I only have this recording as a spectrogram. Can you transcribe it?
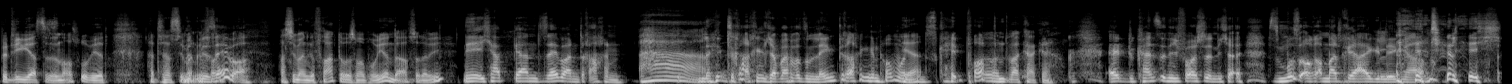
Mit wie hast du das denn ausprobiert? Hat, hast du Mit mir gefragt? selber. Hast du jemanden gefragt, ob du es mal probieren darfst, oder wie? Nee, ich habe ja selber einen Drachen. Ah. Einen Lenkdrachen. Ich habe einfach so einen Lenkdrachen genommen und Ja. ein Skateboard. Und war kacke. Ey, du kannst dir nicht vorstellen, es muss auch am Material gelegen haben. Natürlich.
